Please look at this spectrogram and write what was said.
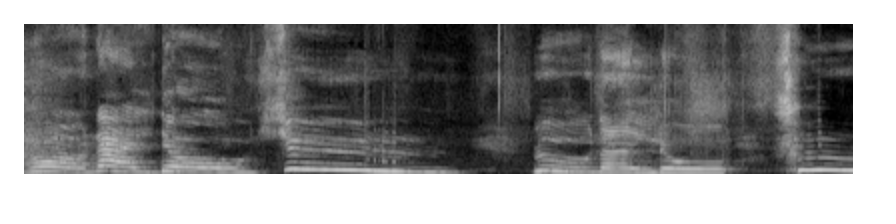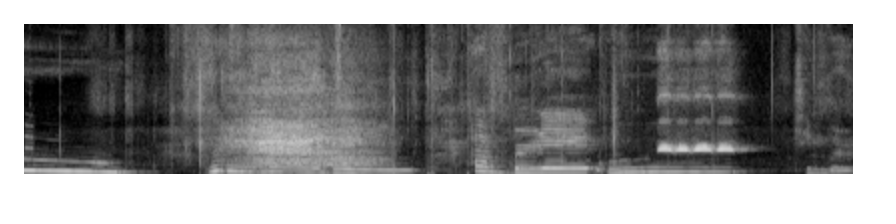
Ronaldo. Ronaldo. Şuu. Ronaldo. Abreu. Timber.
